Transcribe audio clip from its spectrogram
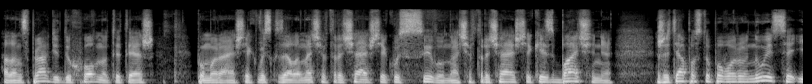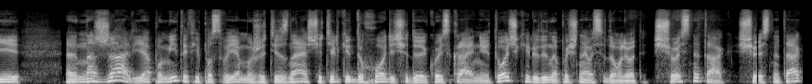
Але насправді духовно ти теж помираєш, як ви сказали, наче втрачаєш якусь силу, наче втрачаєш якесь бачення. Життя поступово руйнується і. Е, на жаль, я помітив і по своєму житті знаю, що тільки доходячи до якоїсь крайньої точки, людина починає усвідомлювати щось не так, щось не так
